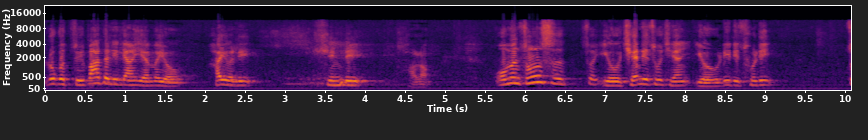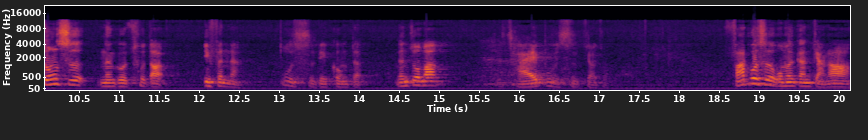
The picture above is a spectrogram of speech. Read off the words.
如果嘴巴的力量也没有，还有力，心力。好了，我们总是说有钱的出钱，有力的出力，总是能够出到一份呢布施的功德，能做吗？财布施叫做法布施，我们刚讲了，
